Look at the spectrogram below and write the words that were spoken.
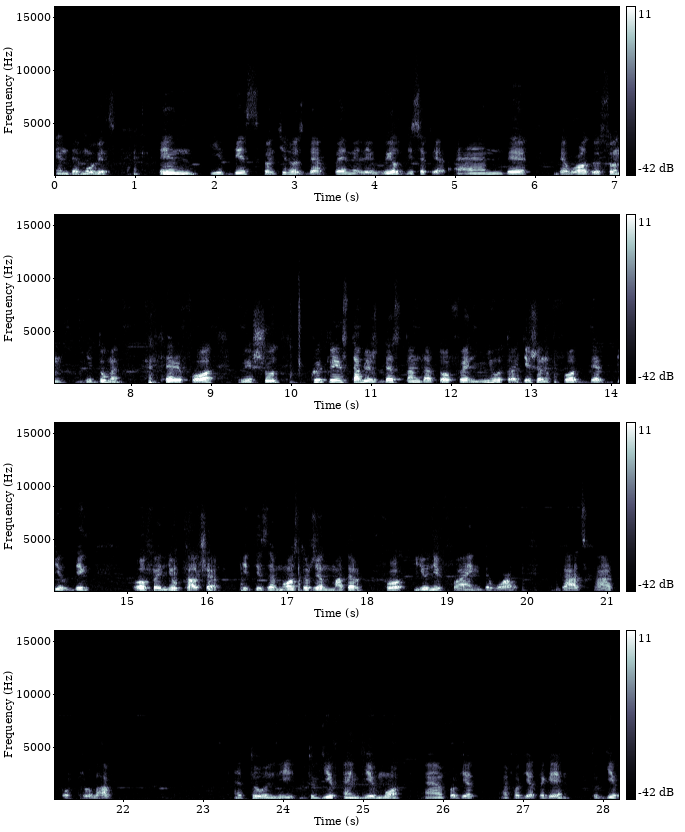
in the movies. And if this continues, their family will disappear and uh, the world will soon be doomed. Therefore, we should quickly establish the standard of a new tradition for the building of a new culture. It is a most urgent matter for unifying the world. God's heart of true love uh, to lead, to give and give more, and forget and forget again to give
